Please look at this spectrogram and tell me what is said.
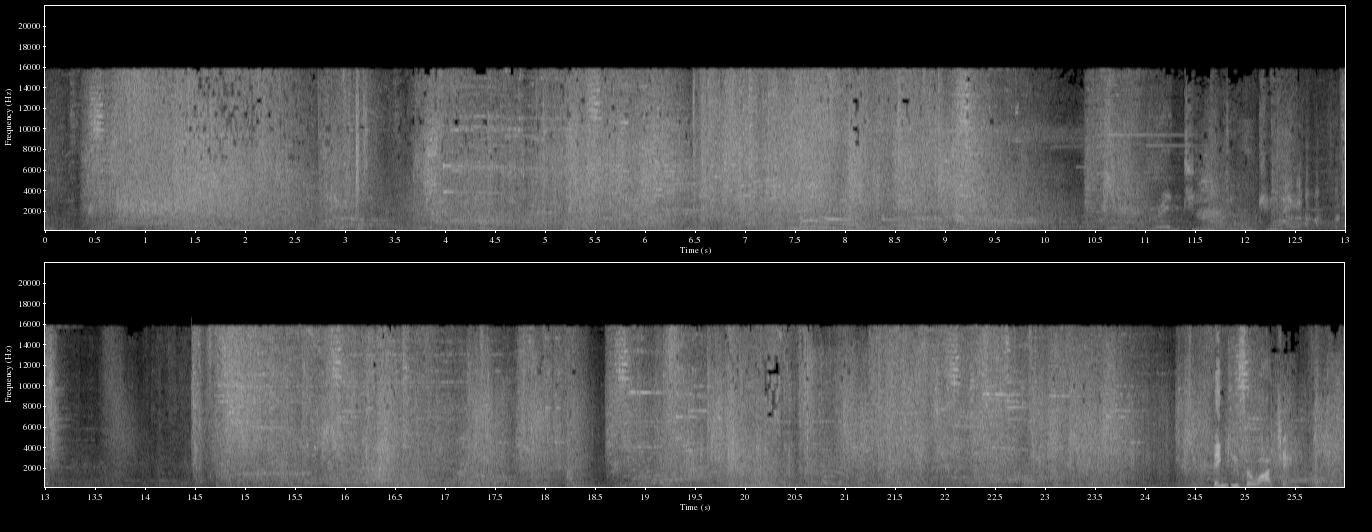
Red team double kill. Thank you for watching.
